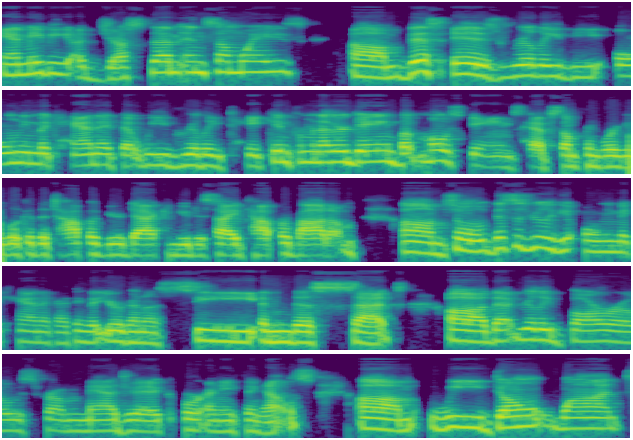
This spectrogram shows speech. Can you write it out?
and maybe adjust them in some ways. Um, this is really the only mechanic that we've really taken from another game, but most games have something where you look at the top of your deck and you decide top or bottom. Um, so this is really the only mechanic I think that you're going to see in this set uh, that really borrows from Magic or anything else. Um, we don't want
